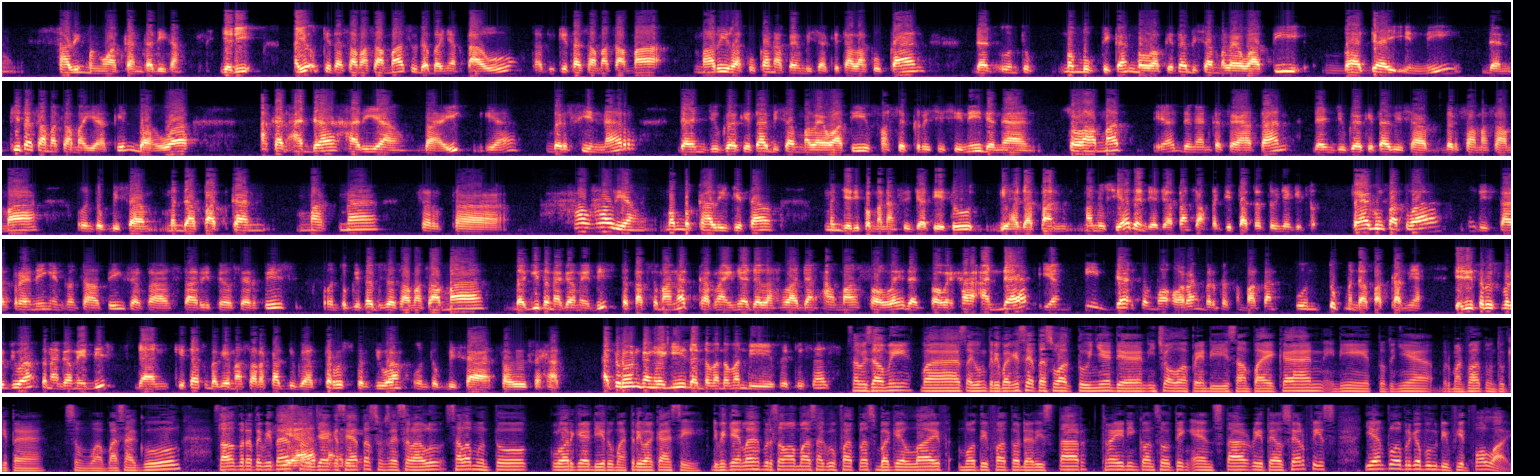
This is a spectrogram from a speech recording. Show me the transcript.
saling menguatkan tadi Kang. Jadi ayo kita sama-sama sudah banyak tahu, tapi kita sama-sama mari lakukan apa yang bisa kita lakukan dan untuk membuktikan bahwa kita bisa melewati badai ini dan kita sama-sama yakin bahwa akan ada hari yang baik ya, bersinar dan juga kita bisa melewati fase krisis ini dengan selamat ya, dengan kesehatan dan juga kita bisa bersama-sama untuk bisa mendapatkan makna serta hal-hal yang membekali kita menjadi pemenang sejati itu di hadapan manusia dan di hadapan sang pencipta tentunya gitu. Saya Agung Fatwa dari Star Training and Consulting serta Star Retail Service untuk kita bisa sama-sama bagi tenaga medis tetap semangat karena ini adalah ladang amal soleh dan soleha Anda yang tidak semua orang berkesempatan untuk mendapatkannya. Jadi terus berjuang tenaga medis dan kita sebagai masyarakat juga terus berjuang untuk bisa selalu sehat. Aturun Kang Regi dan teman-teman di Fit Business. Sami-sami, Mas Agung terima kasih atas waktunya dan insya Allah apa yang disampaikan ini tentunya bermanfaat untuk kita semua. Mas Agung, selamat beraktivitas, ya, selamat jaga kesehatan, sukses selalu. Salam untuk keluarga di rumah. Terima kasih. Demikianlah bersama Mas Agung Fatwa sebagai live motivator dari Star Training Consulting and Star Retail Service yang telah bergabung di Fit for Life.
